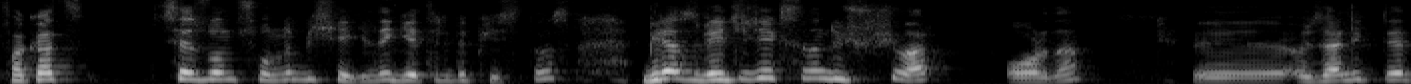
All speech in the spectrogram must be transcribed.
fakat sezon sonunu bir şekilde getirdi Pistons. Biraz Reggie Jackson'ın düşüşü var orada. E, özellikle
